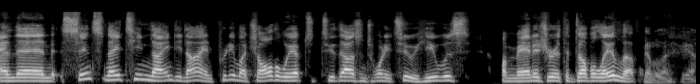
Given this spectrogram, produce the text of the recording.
And then since 1999, pretty much all the way up to 2022, he was a manager at the double A level. Double A, yeah.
